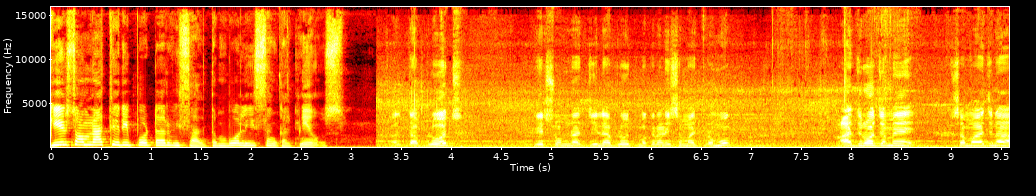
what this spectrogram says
ગીર સોમનાથથી રિપોર્ટર વિશાલ તંબોલી, સંકલ્પ ન્યૂઝ. અલ્તાફ બ્લોચ, ગીર સોમનાથ જિલ્લા બ્લોચ મકરાણી સમાજ પ્રમુખ. આજરોજ અમે સમાજના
